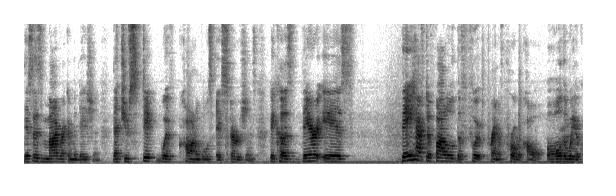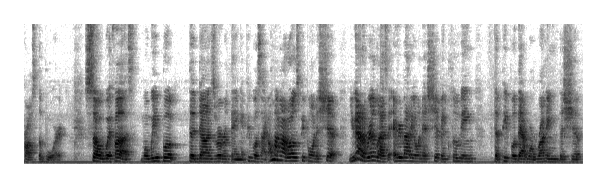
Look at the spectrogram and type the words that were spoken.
this is my recommendation that you stick with carnival's excursions because there is they have to follow the footprint of protocol all the way across the board. So with us, when we booked the Dunn's River thing, and people was like, "Oh my God, all those people on the ship," you got to realize that everybody on that ship, including the people that were running the ship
